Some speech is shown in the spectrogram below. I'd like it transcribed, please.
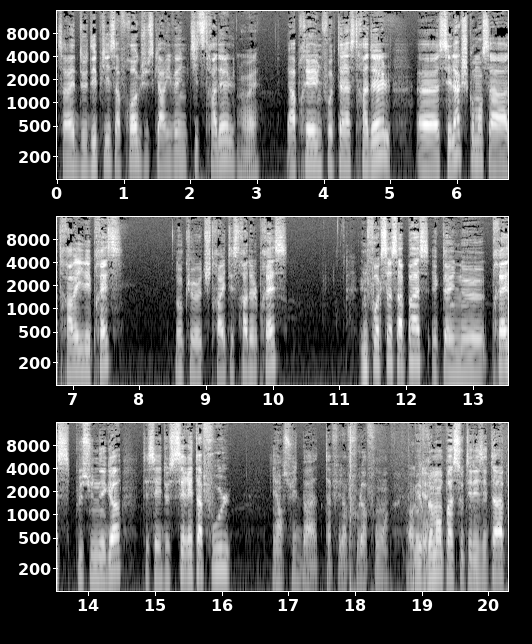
ça va être de déplier sa frog jusqu'à arriver à une petite straddle. Ouais, Et après, une fois que tu as la straddle, euh, c'est là que je commence à travailler les presses. Donc euh, tu travailles tes straddle press. Une fois que ça, ça passe et que tu as une presse plus une néga, tu essayes de serrer ta foule. Et ensuite, bah, tu as fait la foule à fond. hein. Mais vraiment pas sauter les étapes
